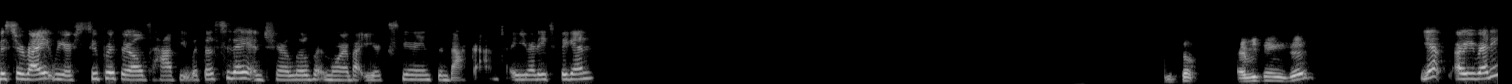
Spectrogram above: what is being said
Mr. Wright, we are super thrilled to have you with us today and share a little bit more about your experience and background. Are you ready to begin? So everything good? Yep. Are you ready?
